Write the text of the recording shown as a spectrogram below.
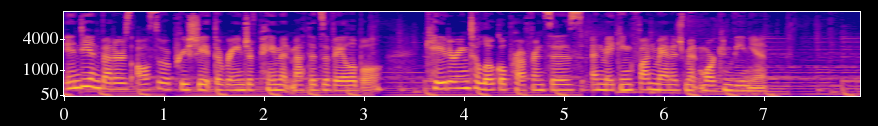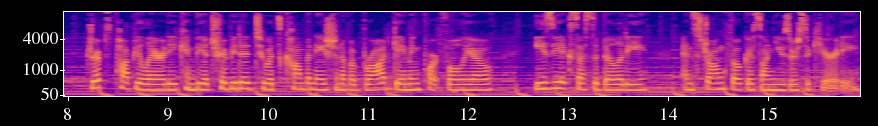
Indian bettors also appreciate the range of payment methods available, catering to local preferences and making fund management more convenient. Drip's popularity can be attributed to its combination of a broad gaming portfolio, easy accessibility, and strong focus on user security.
